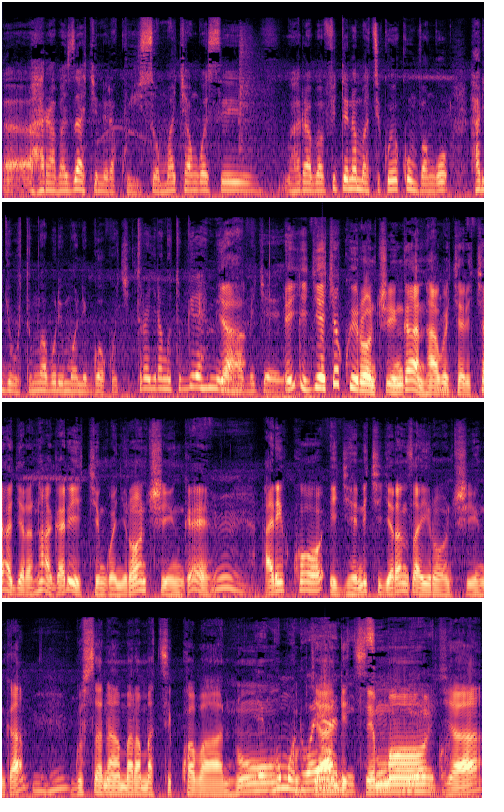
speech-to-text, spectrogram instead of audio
ah, hari abazakenera kuyisoma cyangwa se hari abafite n'amatsiko yo kumva ngo harya ubutumwa burimo ni bwoko ki? Turagira ngo tubwireho imirongo Ya, mikeya igihe cyo kwironshinga ntabwo cyari cyagera ntabwo ari iki ngo nyironshinge ariko igihe nikigera nzayironshinga gusa namara amatsiko abantu Eh, byanditsemo bya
